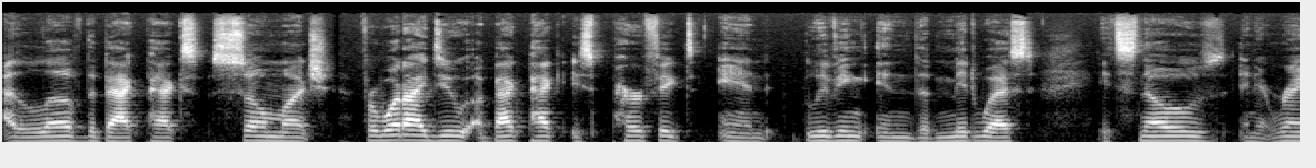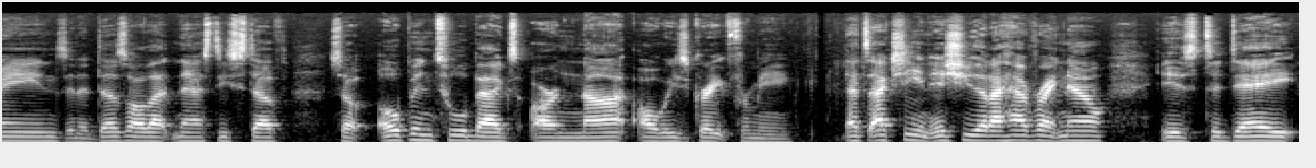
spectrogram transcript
I love the backpacks so much for what I do, a backpack is perfect. And living in the Midwest, it snows and it rains and it does all that nasty stuff. So open tool bags are not always great for me. That's actually an issue that I have right now. Is today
